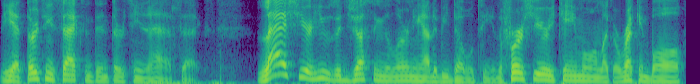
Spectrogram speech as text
he had 13 sacks and then 13 and a half sacks. Last year he was adjusting to learning how to be double teamed. The first year he came on like a wrecking ball.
